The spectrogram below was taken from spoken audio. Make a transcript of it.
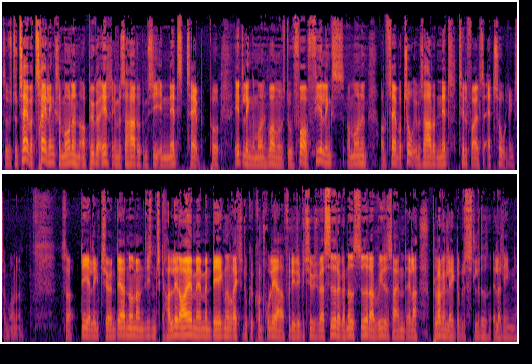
Så hvis du taber tre links om måneden og bygger et, jamen så har du kan man sige, en net tab på et link om måneden. Hvor hvis du får fire links om måneden, og du taber to, jamen så har du en net tilføjelse af to links om måneden. Så det er link churn. Det er noget, man ligesom skal holde lidt øje med, men det er ikke noget, du rigtigt du kan kontrollere, fordi det kan typisk være sider, der går ned, sider, der er redesignet, eller blogindlæg, der bliver slittet, eller lignende.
